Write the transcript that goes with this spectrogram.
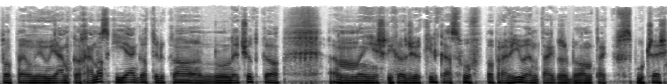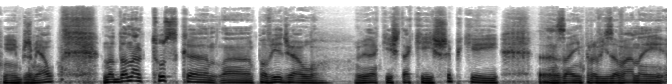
popełnił Jan Kochanowski. Ja go tylko leciutko, jeśli chodzi o kilka słów, poprawiłem tak, żeby on tak współcześniej brzmiał. No Donald Tusk e, powiedział w jakiejś takiej szybkiej, e, zaimprowizowanej e,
